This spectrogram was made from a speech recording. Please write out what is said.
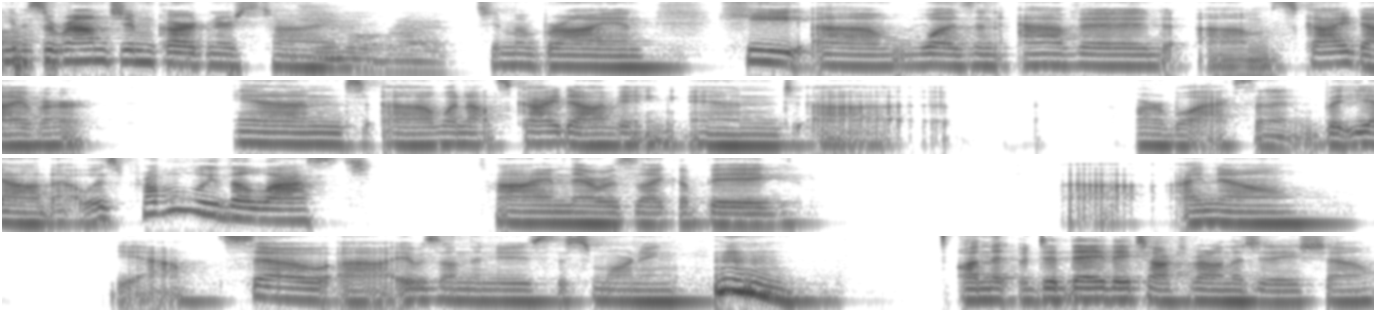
he was around Jim Gardner's time. Jim O'Brien. Jim O'Brien. He um, was an avid um, skydiver and uh, went out skydiving and uh, horrible accident. But yeah, that was probably the last time there was like a big. Uh, I know. Yeah. So uh, it was on the news this morning. on the did they they talked about on the Today Show.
